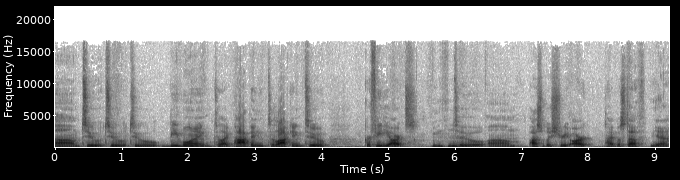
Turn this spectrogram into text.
um, to to to b boying to like popping to locking to graffiti arts Mm-hmm. to um, possibly street art type of stuff. Yeah.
